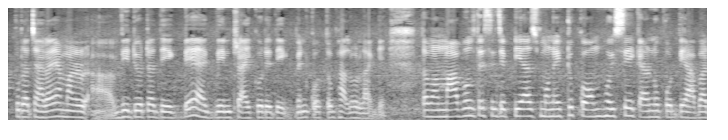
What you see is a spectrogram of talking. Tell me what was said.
আপুরা যারাই আমার ভিডিওটা দেখবে, একদিন ট্রাই করে দেখবেন কত ভালো লাগে। তো আমার মা বলতেছে যে পেঁয়াজ মনে একটু কম হয়েছে কারণ উপর দিয়ে আবার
